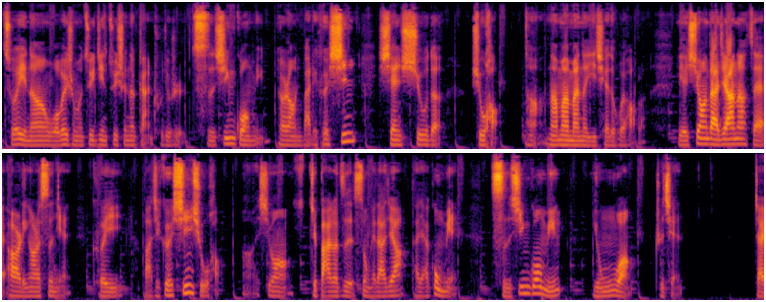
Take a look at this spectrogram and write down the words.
所以呢，我为什么最近最深的感触就是此心光明，要让你把这颗心先修的修好啊，那慢慢的一切都会好了。也希望大家呢，在二零二四年可以把这颗心修好啊，希望这八个字送给大家，大家共勉：此心光明，勇往直前，加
